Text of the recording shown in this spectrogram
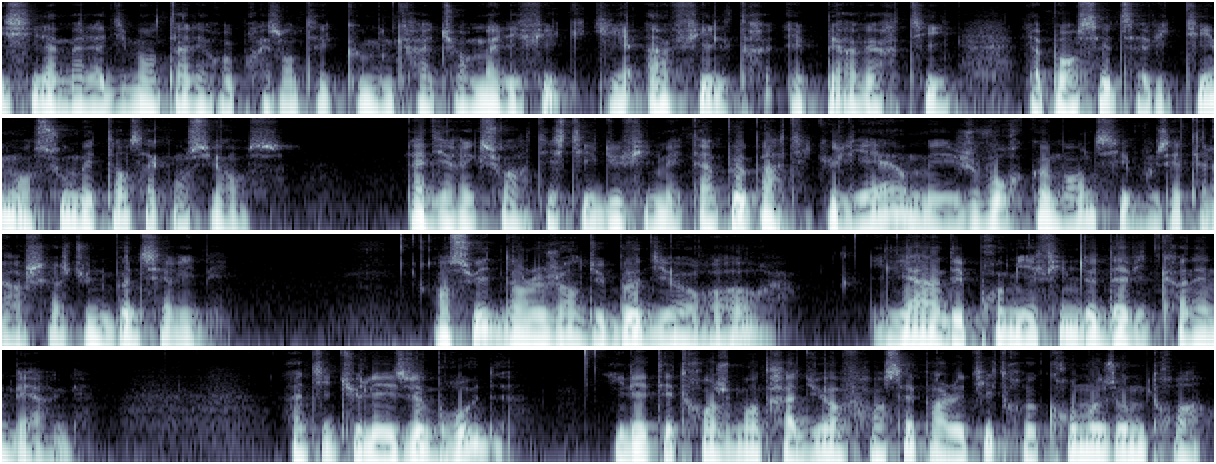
Ici, la maladie mentale est représentée comme une créature maléfique qui infiltre et pervertit la pensée de sa victime en soumettant sa conscience. La direction artistique du film est un peu particulière, mais je vous recommande si vous êtes à la recherche d'une bonne série B. Ensuite, dans le genre du body horror, il y a un des premiers films de David Cronenberg. Intitulé The Brood, il est étrangement traduit en français par le titre Chromosome 3.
